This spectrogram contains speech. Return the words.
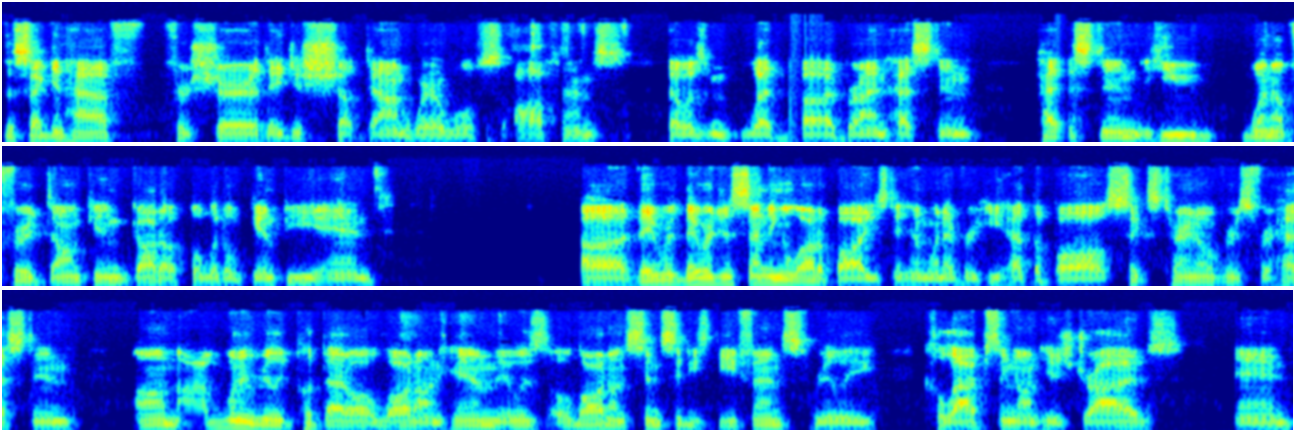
The second half, for sure, they just shut down Werewolves' offense that was led by Brian Heston. Heston, he went up for a dunk and got up a little gimpy, and uh, they were they were just sending a lot of bodies to him whenever he had the ball. Six turnovers for Heston. Um, I wouldn't really put that a lot on him. It was a lot on Sin City's defense, really collapsing on his drives, and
